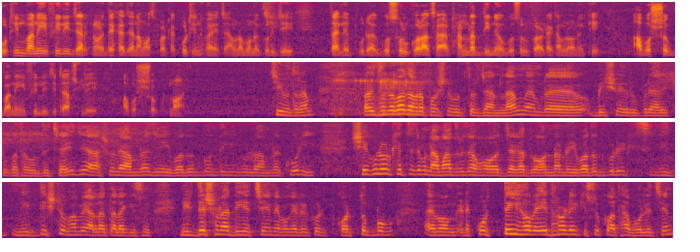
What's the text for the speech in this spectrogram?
কঠিন বানিয়ে ফেলি, যার কারণে দেখা যায় নামাজ পড়াটা কঠিন হয়ে যায়। আমরা মনে করি যে তাহলে পুরো গোসল করা ছাড়া, ঠান্ডার দিনেও গোসল করাটাকে আমরা অনেকে আবশ্যক বানিয়ে ফেলি, যেটা আসলে আবশ্যক নয়। জি হুতরাম অনেক ধন্যবাদ, আমরা প্রশ্নের উত্তর জানলাম। আমরা বিষয়ের উপরে আরেকটু কথা বলতে চাই যে আসলে আমরা যে ইবাদত বন্দিগুলো আমরা করি, সেগুলোর ক্ষেত্রে যেমন নামাজ, রোজা হওয়ার জায়গা বা অন্যান্য ইবাদতগুলির কিছু নির্দিষ্টভাবে আল্লাহ তালা কিছু নির্দেশনা দিয়েছেন এবং এটার কর্তব্য এবং এটা করতেই হবে এই ধরনের কিছু কথা বলেছেন।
